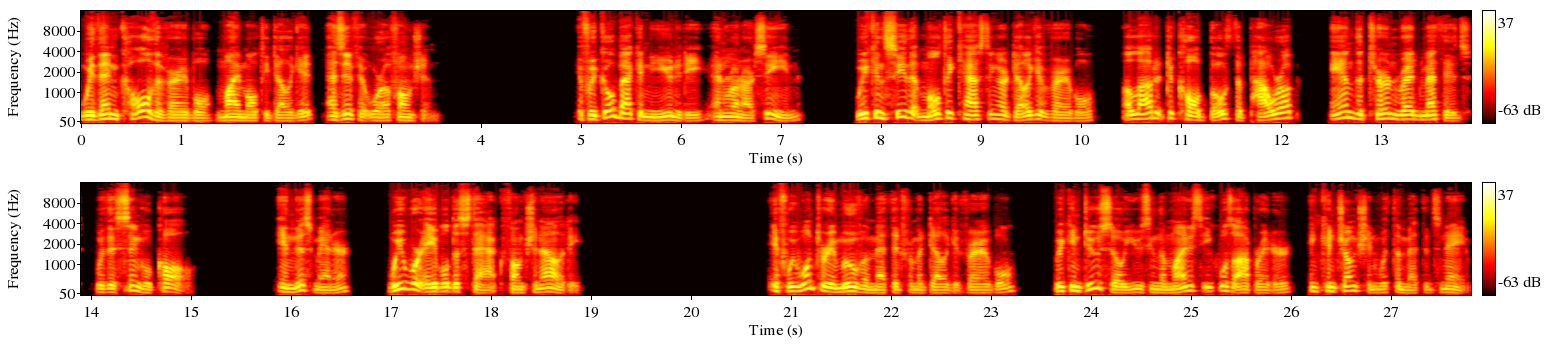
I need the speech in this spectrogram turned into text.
We then call the variable myMultiDelegate as if it were a function. If we go back into Unity and run our scene, we can see that multicasting our delegate variable allowed it to call both the PowerUp and the TurnRed methods with a single call. In this manner, we were able to stack functionality. If we want to remove a method from a delegate variable, we can do so using the minus equals operator in conjunction with the method's name.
